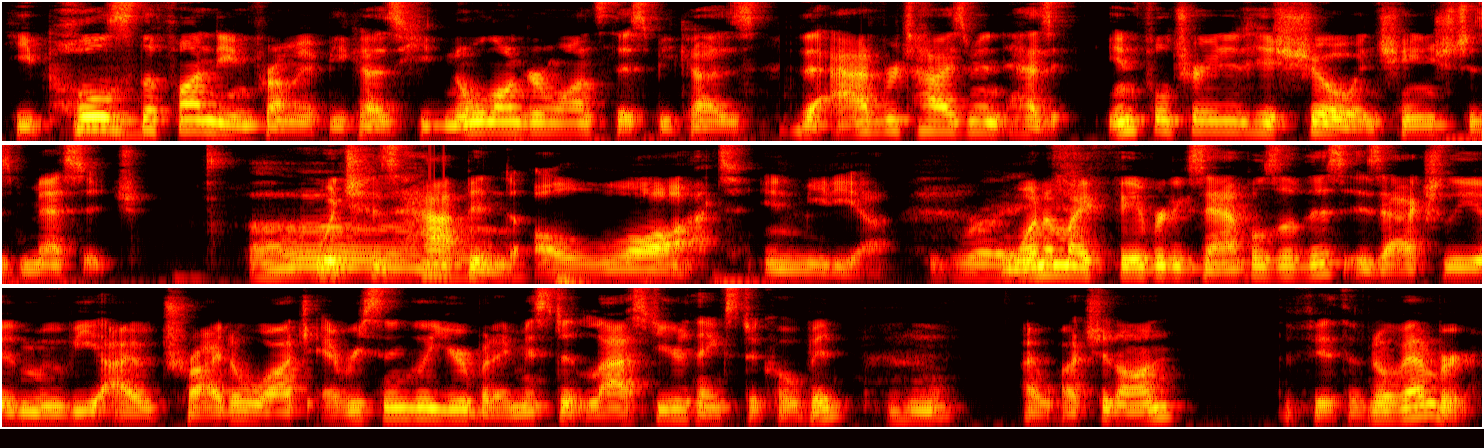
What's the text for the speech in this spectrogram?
He pulls the funding from it because he no longer wants this because the advertisement has infiltrated his show and changed his message, which has Oh, happened a lot in media. Right. One of my favorite examples of this is actually a movie I try to watch every single year, but I missed it last year thanks to COVID. Mhm. I watch it on the 5th of November.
